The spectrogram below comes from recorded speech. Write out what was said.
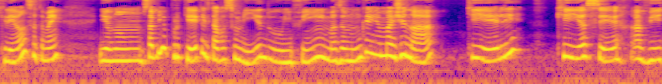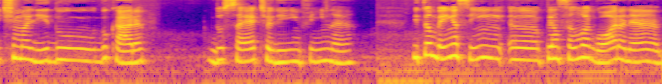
criança também. E eu não sabia por que, que ele estava sumido, enfim, mas eu nunca ia imaginar que ele que ia ser a vítima ali do, do cara, do set ali, enfim, né? E também, assim, uh, pensando agora, né,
